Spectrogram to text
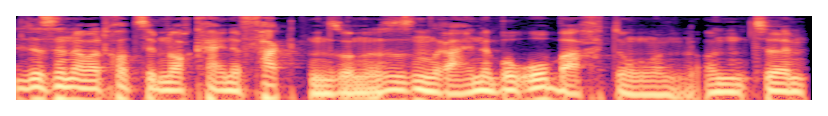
das sind aber trotzdem noch keine Fakten, sondern es sind reine Beobachtungen. Und ähm,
